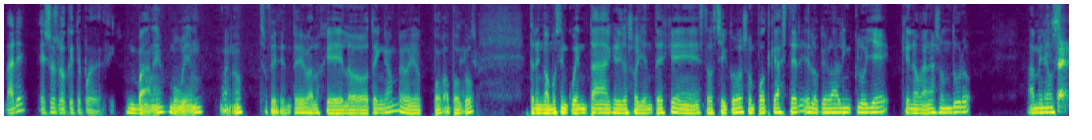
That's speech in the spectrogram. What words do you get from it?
¿vale? Eso es lo que te puedo decir. Vale, muy bien. Bueno, suficiente para los que lo tengan, pero yo poco a poco tengamos en cuenta, queridos oyentes, que estos chicos son podcaster, es lo que ahora le incluye que no ganas un duro. A menos, a,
